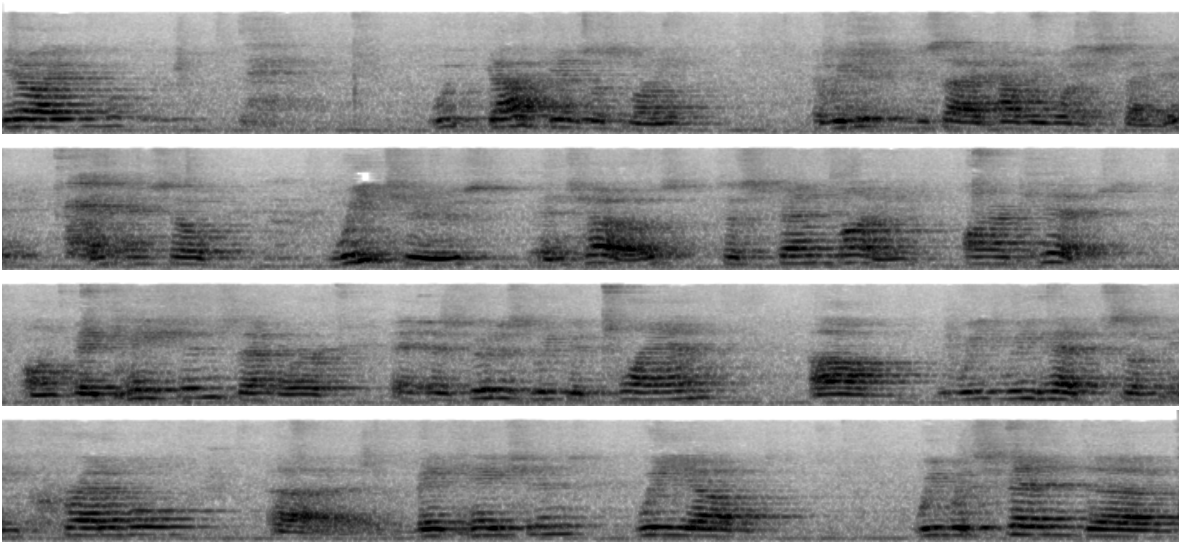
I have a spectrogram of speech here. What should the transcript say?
You know, I, we, God gives us money, and we get to decide how we want to spend it. And, and so we choose and chose to spend money on our kids, on vacations that were as good as we could plan. Um, we, we had some incredible uh, vacations. We, um, we would spend uh,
